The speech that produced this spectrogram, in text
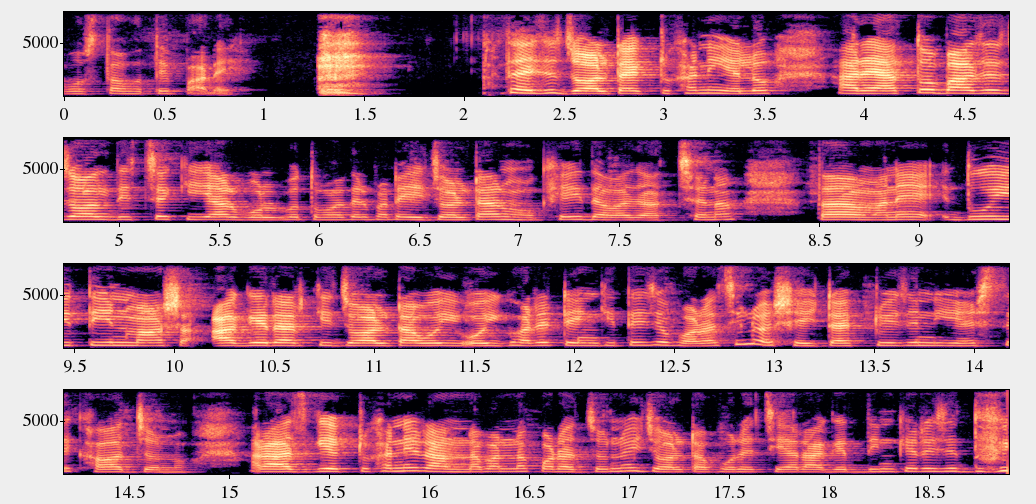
অবস্থা হতে পারে। তাই যে জলটা একটুখানি এলো। আর এত বাজে জল দিচ্ছে, কি আর বলব তোমাদের? মানে এই জলটা আর মুখেই দেওয়া যাচ্ছে না। তা মানে দুই, তিন মাস আগের আর কি জলটা ওই ওই ঘরে ট্যাঙ্কিতেই যে ভরা ছিল, সেইটা একটু এই যে নিয়ে এসেছি খাওয়ার জন্য। আর আজকে একটুখানি রান্না বান্না করার জন্যই জলটা ভরেছি। আর আগের দিনকের এই যে দুই,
